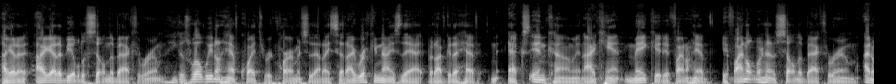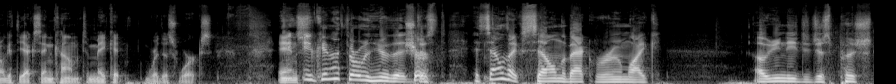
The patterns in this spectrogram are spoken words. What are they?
I gotta I gotta be able to sell in the back of the room. He goes, well, we don't have quite the requirements of that. I said, I recognize that, but I've got to have an X income, and I can't make it if I don't have if I don't learn how to sell in the back of the room. I don't get the X income to make it where this works. And, And can I throw in here that Sure. just it sounds like sell in the back room like oh you need to just push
